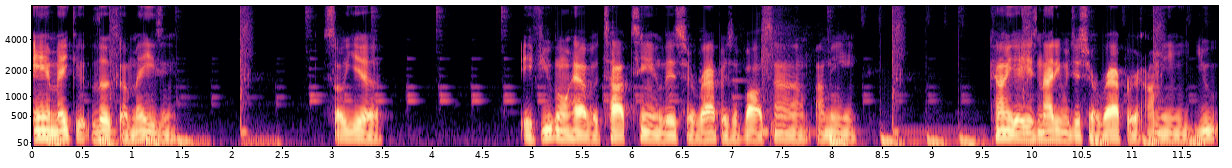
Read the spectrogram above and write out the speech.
and make it look amazing. So yeah, if you're gonna have a top 10 list of rappers of all time, I mean Kanye is not even just a rapper. I mean, you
